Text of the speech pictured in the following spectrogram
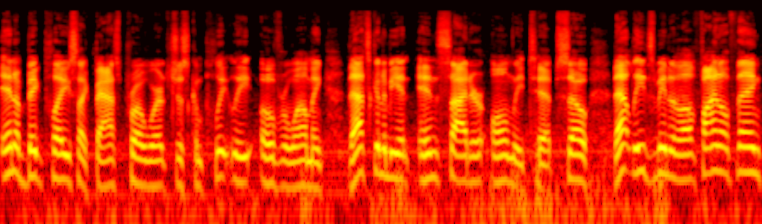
in a big place like Bass Pro where it's just completely overwhelming. That's gonna be an insider only tip. So that leads me to the final thing.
